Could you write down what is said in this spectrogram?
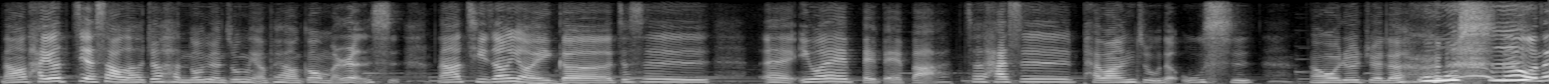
然后他又介绍了就很多原住民的朋友跟我们认识。然后其中有一个就是，呃，一位北北吧，就他是台湾族的巫师。然后我就觉得巫师，我那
